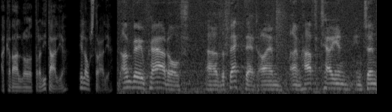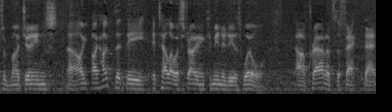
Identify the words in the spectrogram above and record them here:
a cavallo tra l'Italia e l'Australia. I'm very proud of Uh, the fact that I'm, I'm half Italian in terms of my genes, uh, I, I, hope that the Italo Australian community as well are proud of the fact that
